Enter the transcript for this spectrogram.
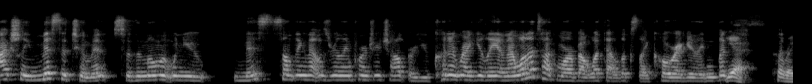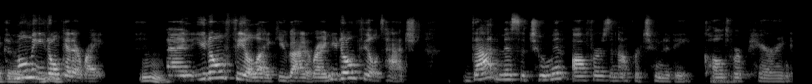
actually miss misattunement. So the moment when you missed something that was really important to your child or you couldn't regulate and i want to talk more about what that looks like co-regulating but yes co-regulating. the moment you don't get it right mm-hmm. and you don't feel like you got it right and you don't feel attached that misattunement offers an opportunity called mm-hmm. repairing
